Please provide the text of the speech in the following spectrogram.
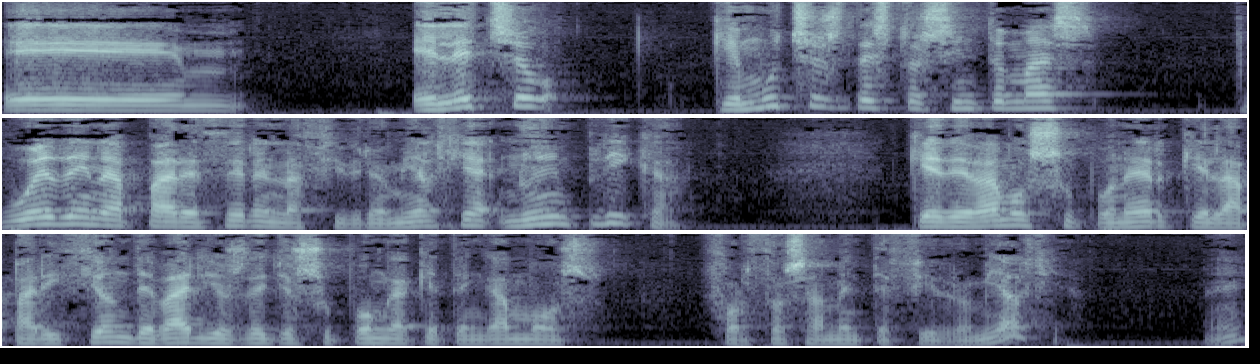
Eh, el hecho que muchos de estos síntomas pueden aparecer en la fibromialgia no implica que debamos suponer que la aparición de varios de ellos suponga que tengamos forzosamente fibromialgia. ¿eh?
